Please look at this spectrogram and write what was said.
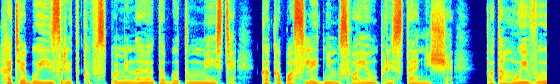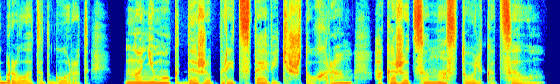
хотя бы изредка вспоминают об этом месте, как о последнем своем пристанище, потому и выбрал этот город, но не мог даже представить, что храм окажется настолько целым.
